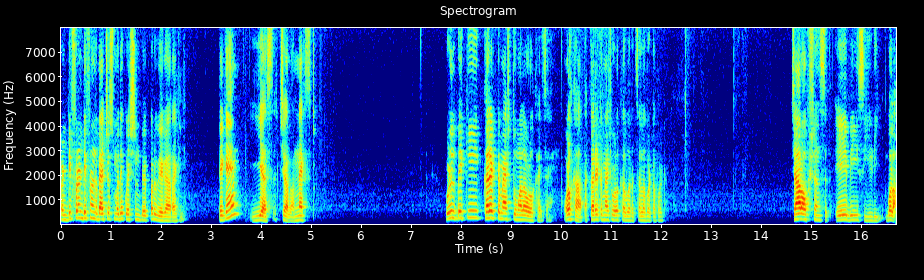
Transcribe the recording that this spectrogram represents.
पण डिफरंट डिफरंट बॅचेसमध्ये क्वेश्चन पेपर वेगळा राहील. ठीक आहे? येस चला नेक्स्ट पुढीलपैकी करेक्ट मॅच तुम्हाला ओळखायचा आहे ओळखा आता. करेक्ट मॅच ओळखा बरं. चला पटापट. चार ऑप्शन्स आहेत. ए बी सी डी बोला.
